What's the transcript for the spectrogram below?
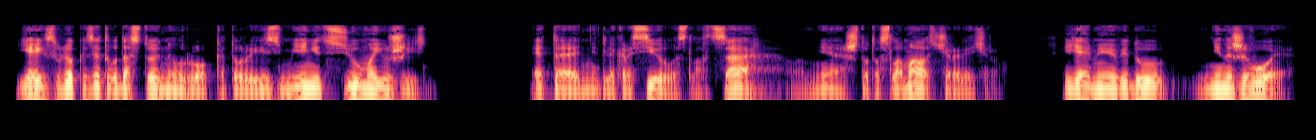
Я извлек из этого достойный урок, который изменит всю мою жизнь. Это не для красивого словца. Во мне что-то сломалось вчера вечером. И я имею в виду не на живое.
